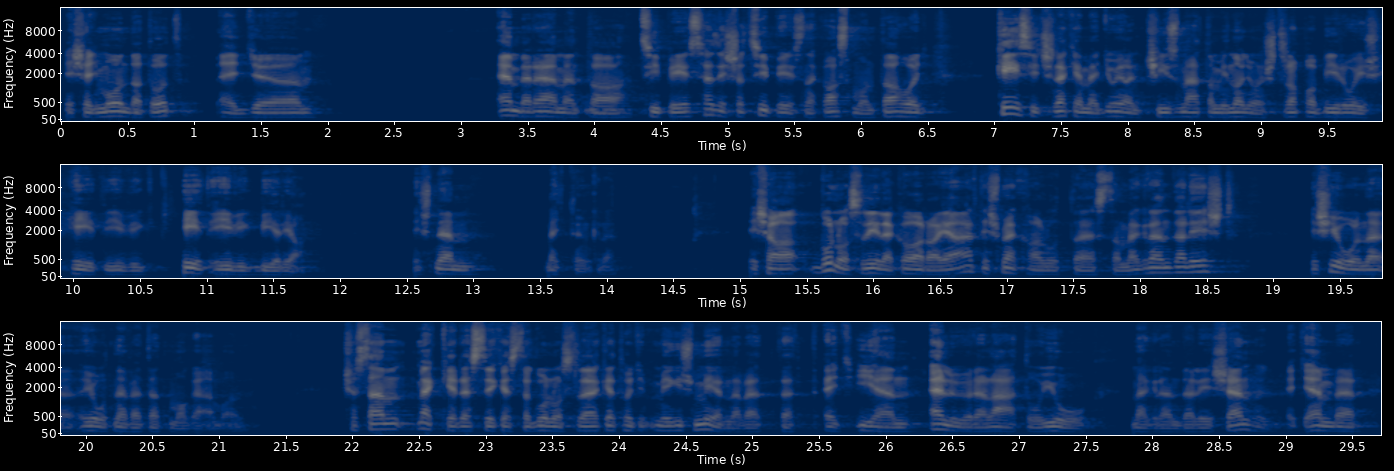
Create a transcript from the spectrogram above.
és egy mondatot, egy ember elment a cipészhez, és a cipésznek azt mondta, hogy készíts nekem egy olyan csizmát, ami nagyon strapabíró, és hét évig, hét évig bírja. És nem megy tönkre. És a gonosz lélek arra járt, és meghallotta ezt a megrendelést, és jól ne, jót nevetett magában. És aztán megkérdezték ezt a gonosz lelket, hogy mégis miért nevettett egy ilyen előre látó jó megrendelésen, hogy egy ember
